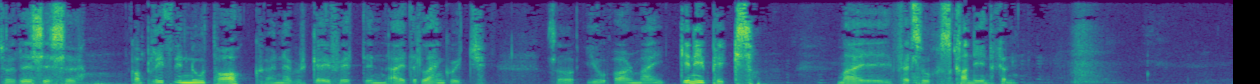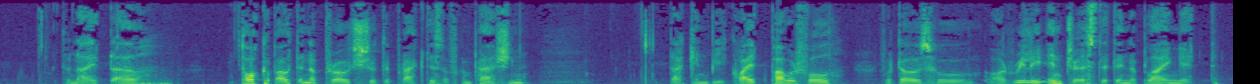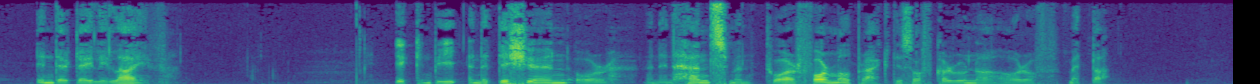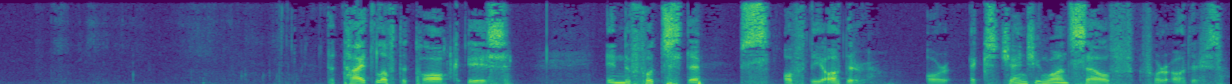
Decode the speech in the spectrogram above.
So this is a completely new talk. I never gave it in either language. So you are my guinea pigs, my Versuchskaninchen. Tonight I'll talk about an approach to the practice of compassion that can be quite powerful for those who are really interested in applying it in their daily life. It can be an addition or an enhancement to our formal practice of karuna or of metta. The title of the talk is In the Footsteps of the Other or Exchanging Oneself for Others.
